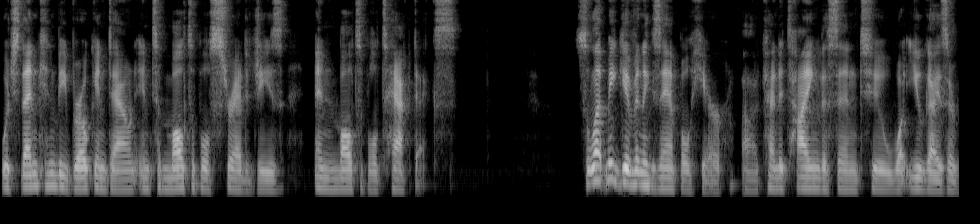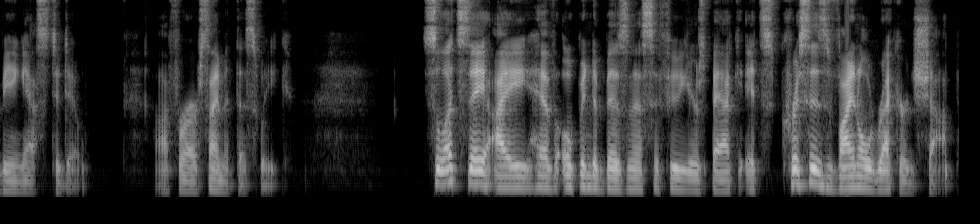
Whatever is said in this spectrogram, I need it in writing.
which then can be broken down into multiple strategies and multiple tactics. So let me give an example here, uh, kind of tying this into what you guys are being asked to do uh, for our assignment this week. So let's say I have opened a business a few years back. It's Chris's Vinyl Record Shop.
